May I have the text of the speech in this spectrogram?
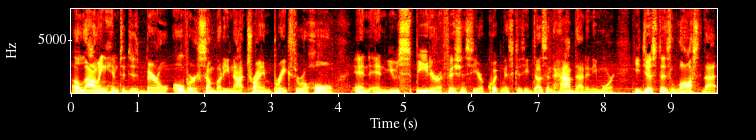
allowing him to just barrel over somebody, not try and break through a hole and, and use speed or efficiency or quickness because he doesn't have that anymore. He just has lost that.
